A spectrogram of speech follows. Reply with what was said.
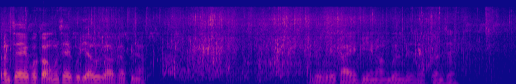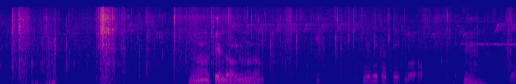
ตอนใส่ผักกล่องมันใส่ผู้เดียวคือเก่าครับพี่น้องก็เลยบ่ได้ทายให้พี่น้องเบิ่งเด้อครับตอนใส่ว้าวเต้นออกแล้วมันก็อยู่ในกระติกบ่เนี่ยโอ้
